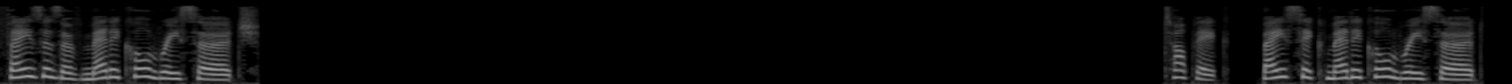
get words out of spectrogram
Phases of medical research Basic medical research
